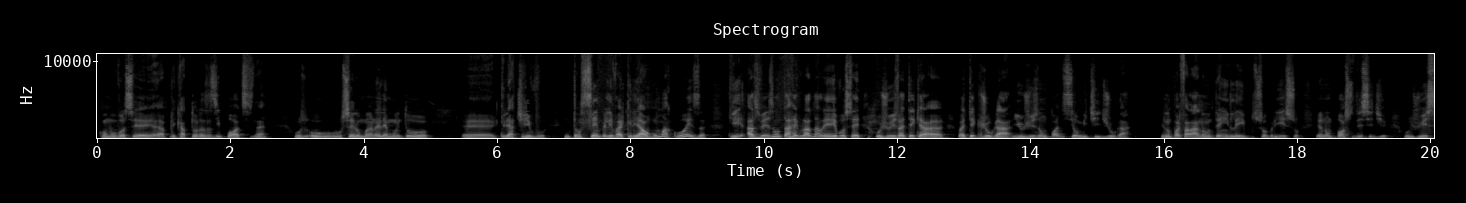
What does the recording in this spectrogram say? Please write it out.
como você aplicar todas as hipóteses, né? O, o- o ser humano ele é muito é, criativo. Então sempre ele vai criar alguma coisa que às vezes não está regulado na lei. Aí você, o juiz vai ter que vai ter que julgar e o juiz não pode se omitir de julgar. Ele não pode falar, ah, não tem lei sobre isso, eu não posso decidir. O juiz,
